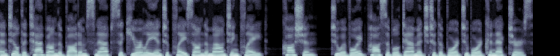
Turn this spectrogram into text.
until the tab on the bottom snaps securely into place on the mounting plate. Caution. To avoid possible damage to the board-to-board connectors,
